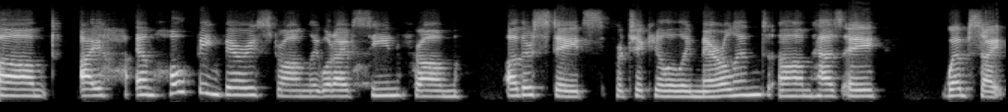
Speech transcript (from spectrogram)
Um, I am hoping very strongly what I've seen from other states, particularly Maryland, um, has a website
